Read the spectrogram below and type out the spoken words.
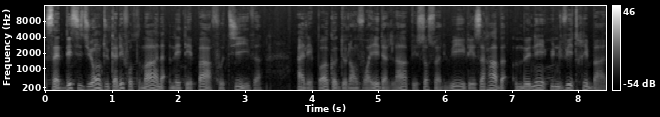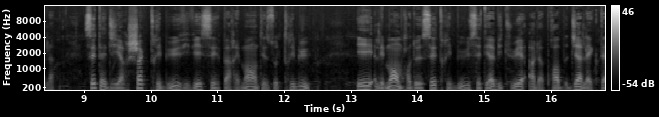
Cette décision du calife Othman n'était pas fautive. À l'époque de l'envoyé d'Allah, puis soit lui, les Arabes menaient une vie tribale c'est-à-dire chaque tribu vivait séparément des autres tribus, et les membres de ces tribus s'étaient habitués à leur propre dialecte,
